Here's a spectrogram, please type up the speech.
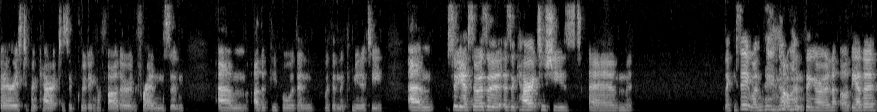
various different characters, including her father and friends and um, other people within within the community. Um, so yeah, so as a as a character, she's um, like I say, one thing, not one thing or or the other.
